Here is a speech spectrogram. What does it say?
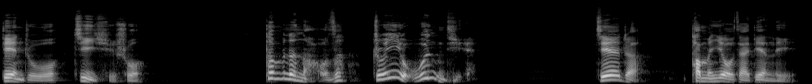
店主继续说：“他们的脑子准有问题。”接着，他们又在店里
